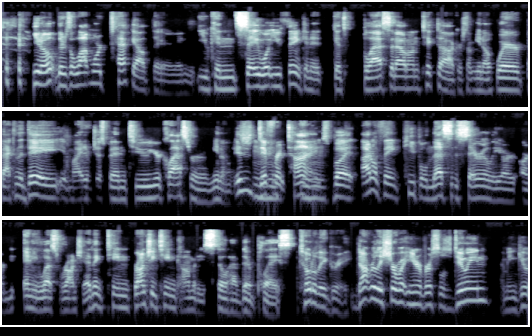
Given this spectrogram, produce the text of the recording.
you know, there's a lot more tech out there and you can say what you think and it gets blasted out on TikTok or something, you know, where back in the day it might have just been to your classroom, you know, it's just mm-hmm. different times. Mm-hmm. But I don't think people necessarily are, are any less raunchy. I think teen raunchy teen comedies still have their place. Totally agree. Not really sure what Universal's doing. I mean, give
